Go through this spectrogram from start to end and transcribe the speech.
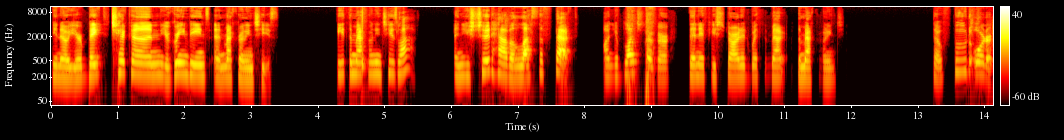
you know, your baked chicken, your green beans, and macaroni and cheese eat the macaroni and cheese last. And you should have a less effect on your blood sugar than if you started with the, mac- the macaroni and cheese. So, food order.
